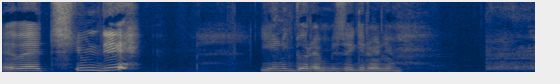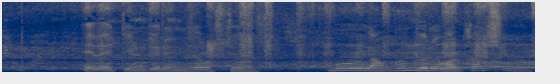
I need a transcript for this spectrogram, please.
Evet şimdi yeni görevimize girelim. Evet yeni görevimize başlıyoruz. Bu yangın görevi arkadaşlar.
